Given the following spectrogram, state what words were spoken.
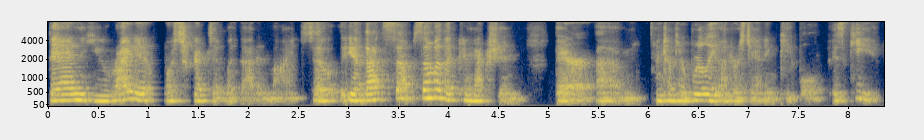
then you write it or script it with that in mind. So, you know, that's some, some of the connection there um, in terms of really understanding people is key.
